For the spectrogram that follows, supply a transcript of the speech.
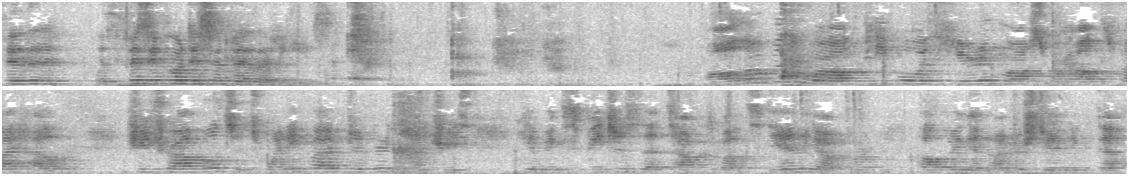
phys- with physical disabilities. All over the world, people with hearing loss were helped by Helen. She traveled to 25 different countries giving speeches that talked about standing up for helping and understanding deaf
